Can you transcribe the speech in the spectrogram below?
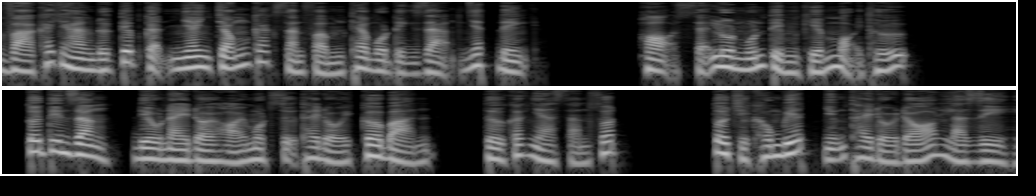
và khách hàng được tiếp cận nhanh chóng các sản phẩm theo một định dạng nhất định, họ sẽ luôn muốn tìm kiếm mọi thứ. Tôi tin rằng điều này đòi hỏi một sự thay đổi cơ bản từ các nhà sản xuất. Tôi chỉ không biết những thay đổi đó là gì.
